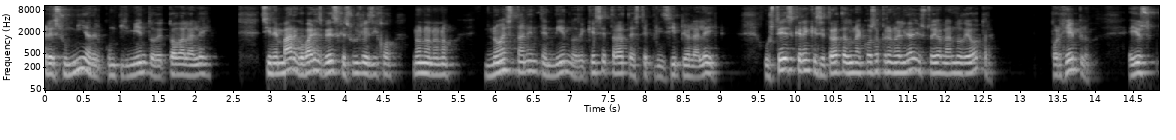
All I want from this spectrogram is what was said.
presumía del cumplimiento de toda la ley. Sin embargo, varias veces Jesús les dijo, no, no, no, no, no están entendiendo de qué se trata este principio de la ley. Ustedes creen que se trata de una cosa, pero en realidad yo estoy hablando de otra. Por ejemplo, ellos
